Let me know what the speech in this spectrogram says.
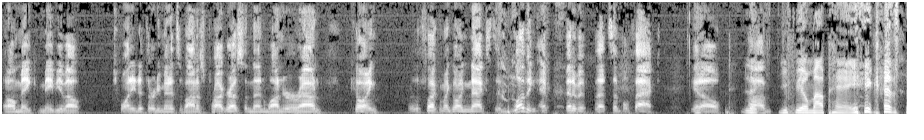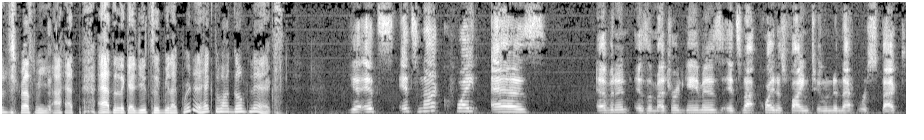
and I'll make maybe about 20 to 30 minutes of honest progress and then wander around going, where the fuck am I going next? And loving every bit of it for that simple fact. You know, Look, um, you feel my pain because trust me, I had I had to look at YouTube and be like, where the heck do I go next? Yeah, it's it's not quite as evident as a Metroid game is. It's not quite as fine tuned in that respect,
